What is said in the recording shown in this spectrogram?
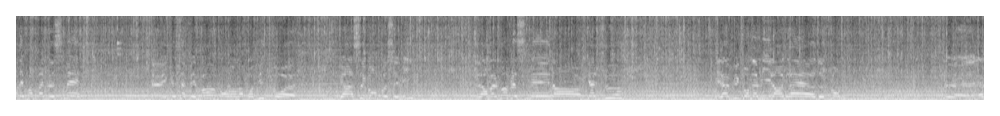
on n'est pas près de le semer euh, et que ça fait beau, on en profite pour euh, faire un second faux semis. Normalement je le semais dans 15 jours. Et là vu qu'on a mis l'engrais euh, de fond, le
